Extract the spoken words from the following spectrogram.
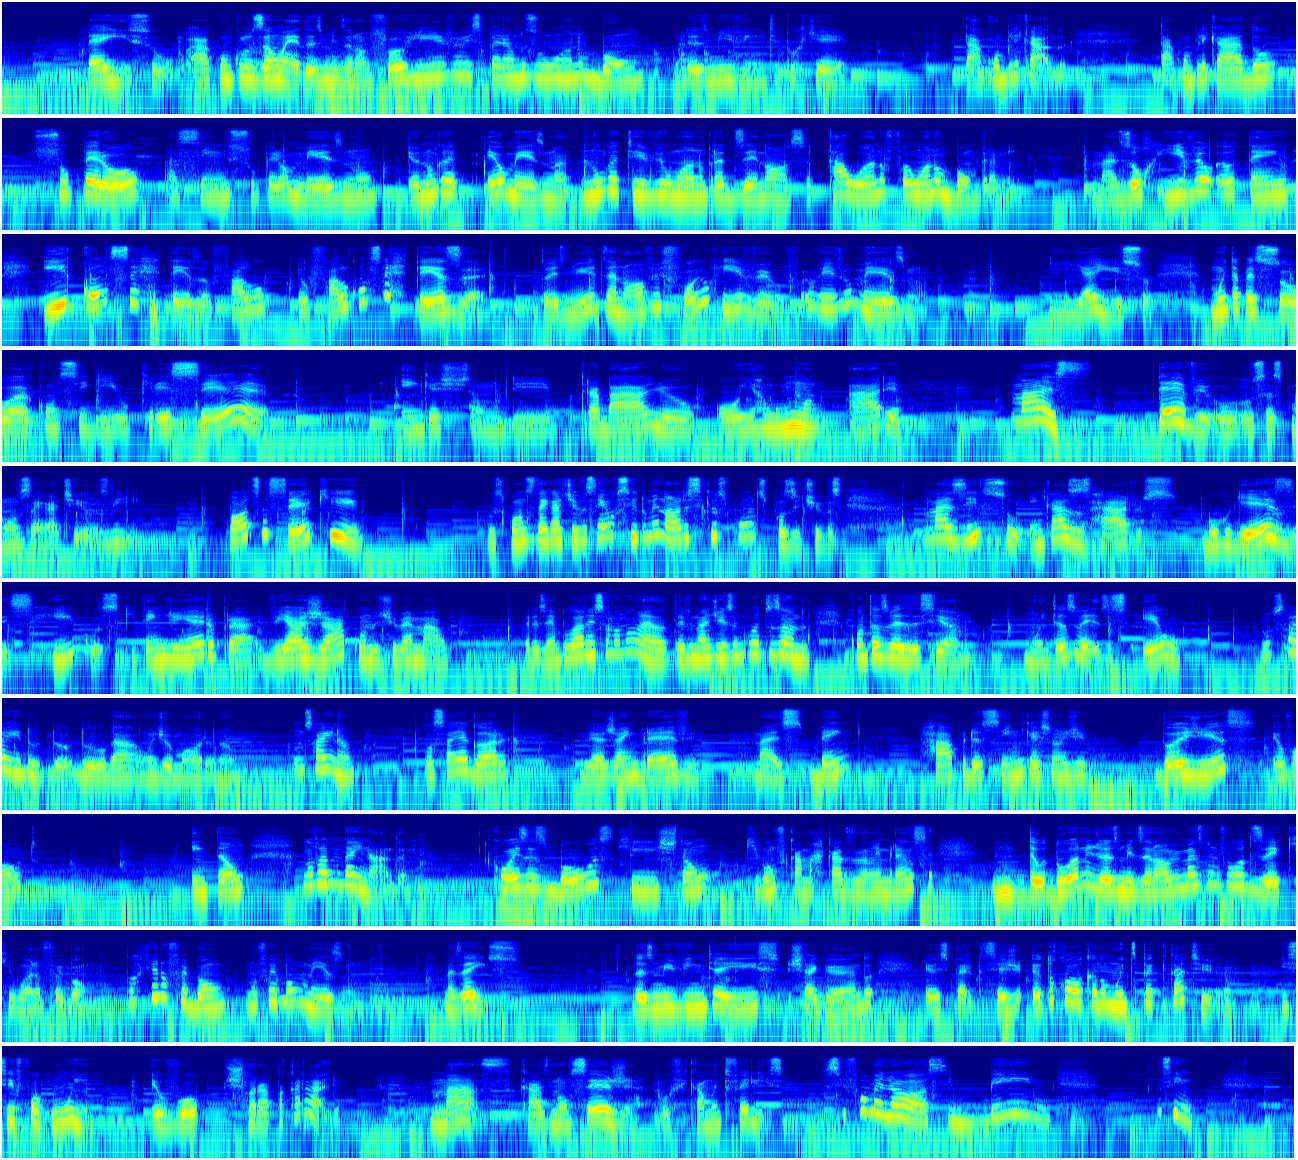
é isso. A conclusão é: 2019 foi horrível e esperamos um ano bom em 2020, porque tá complicado. Tá complicado, superou, assim, superou mesmo. Eu nunca, eu mesma, nunca tive um ano para dizer, nossa, tal ano foi um ano bom para mim. Mas horrível eu tenho e com certeza, eu falo, eu falo com certeza. 2019 foi horrível, foi horrível mesmo. E é isso. Muita pessoa conseguiu crescer em questão de trabalho ou em alguma área, mas teve os seus pontos negativos. E pode ser que os pontos negativos tenham sido menores que os pontos positivos. Mas isso, em casos raros, burgueses ricos que têm dinheiro para viajar quando estiver mal. Por exemplo, Larissa Manoela teve na Disney quantos anos? Quantas vezes esse ano? Muitas vezes. Eu não saí do, do, do lugar onde eu moro, não. Não saí, não. Vou sair agora. Viajar em breve, mas bem rápido assim, questão de dois dias eu volto. Então, não vai mudar em nada. Coisas boas que estão, que vão ficar marcadas na lembrança do, do, ano de 2019, mas não vou dizer que o ano foi bom. Porque não foi bom, não foi bom mesmo. Mas é isso. 2020 aí chegando, eu espero que seja. Eu tô colocando muita expectativa. E se for ruim, eu vou chorar pra caralho. Mas, caso não seja, vou ficar muito feliz. Se for melhor, assim, bem. Assim,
